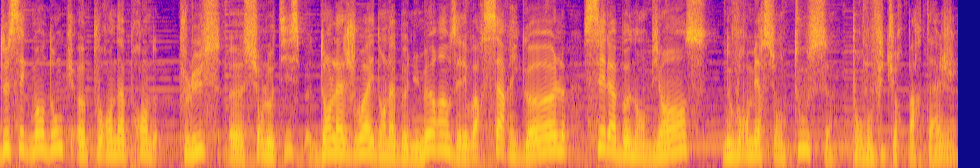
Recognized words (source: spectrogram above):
Deux segments donc euh, pour en apprendre plus euh, sur l'autisme dans la joie et dans la bonne humeur. hein. Vous allez voir, ça rigole, c'est la bonne ambiance. Nous vous remercions tous pour vos futurs partages.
